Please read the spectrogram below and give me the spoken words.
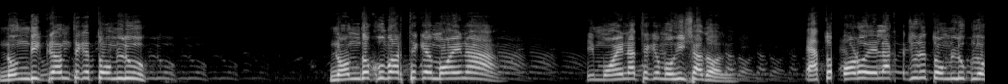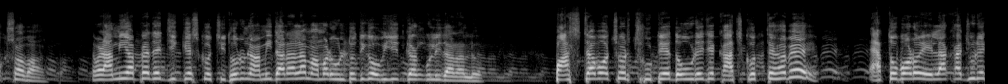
নন্দীগ্রাম থেকে তমলুক, নন্দকুমার থেকে ময়না, এই ময়না থেকে মহিষাদল। এত বড় এলাকা জুড়ে তমলুক লোকসভা। এবার আমি আপনাদের জিজ্ঞেস করছি, ধরুন আমি দাঁড়ালাম, আমার উল্টো দিকে অভিজিৎ গাঙ্গুলি দাঁড়াল। পাঁচটা বছর ছুটে দৌড়ে যে কাজ করতে হবে এত বড় এলাকা জুড়ে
